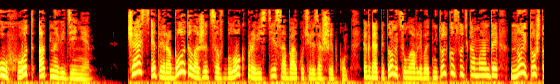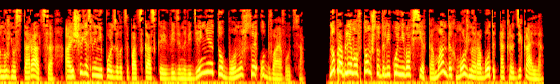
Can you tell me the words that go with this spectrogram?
Уход от наведения. Часть этой работы ложится в блок «Провести собаку через ошибку», когда питомец улавливает не только суть команды, но и то, что нужно стараться, а еще если не пользоваться подсказкой в виде наведения, то бонусы удваиваются. Но проблема в том, что далеко не во всех командах можно работать так радикально.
